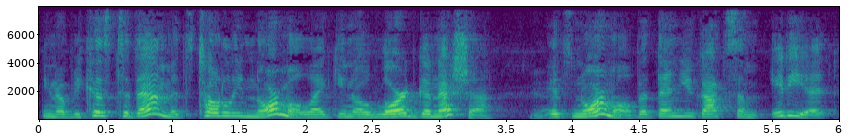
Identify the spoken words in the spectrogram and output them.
you know because to them it's totally normal like you know Lord Ganesha yeah. It's normal. But then you got some idiot,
